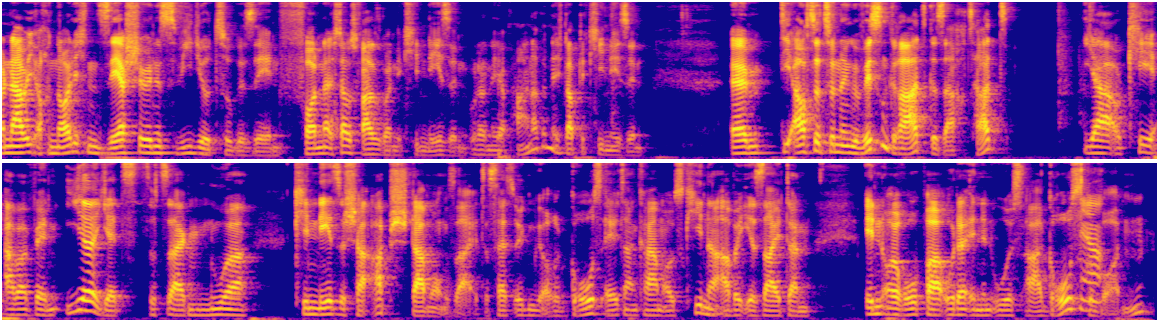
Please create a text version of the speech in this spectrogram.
und da habe ich auch neulich ein sehr schönes Video zugesehen von, ich glaube, es war sogar eine Chinesin oder eine Japanerin, ich glaube, eine Chinesin, ähm, die auch so zu einem gewissen Grad gesagt hat, ja, okay, aber wenn ihr jetzt sozusagen nur chinesischer Abstammung seid, das heißt irgendwie eure Großeltern kamen aus China, aber ihr seid dann in Europa oder in den USA groß ja. geworden.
